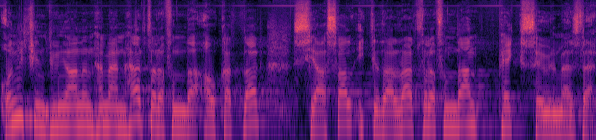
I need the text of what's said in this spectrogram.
Onun için dünyanın hemen her tarafında avukatlar siyasal iktidarlar tarafından pek sevilmezler.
